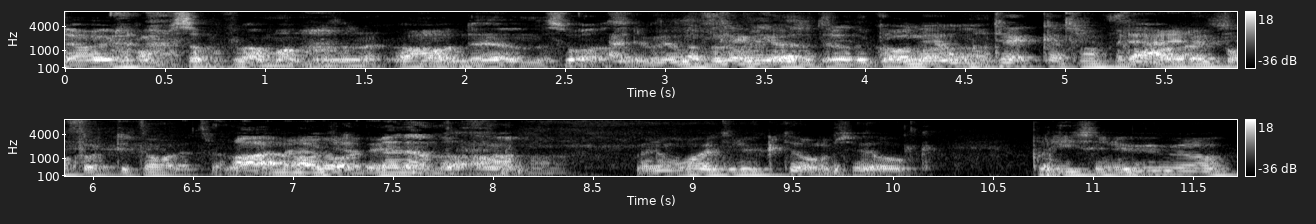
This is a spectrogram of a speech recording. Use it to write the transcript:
jag har ju kompisar på Flamman. Jaha, det är så alltså. Ja, det var för är väldigt De är otäcka som Men det här är väl fan. på 40-talet tror jag. Ja, men ändå. okej, det- men ändå. Ja. Men de har ju ett rykte om sig och polisen i Umeå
